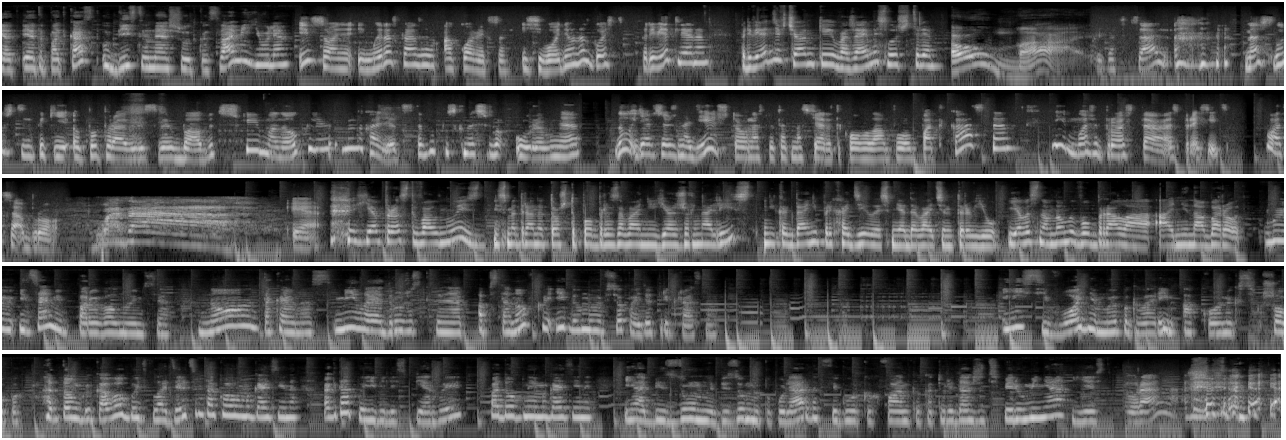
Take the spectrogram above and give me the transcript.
привет! Это подкаст «Убийственная шутка». С вами Юля. И Соня, и мы рассказываем о комиксах. И сегодня у нас гость. Привет, Лена! Привет, девчонки, уважаемые слушатели. Oh май! Как официально. Наши слушатели такие э, поправили свои бабочки, монокли. Ну, наконец-то, выпуск нашего уровня. Ну, я все же надеюсь, что у нас тут атмосфера такого лампового подкаста, и можем просто спросить, what's up, bro? What's up? Yeah. Я просто волнуюсь, несмотря на то, что по образованию я журналист, никогда не приходилось мне давать интервью. Я в основном его брала, а не наоборот. Мы и сами порой волнуемся, но такая у нас милая, дружественная обстановка, и думаю, все пойдет прекрасно. И сегодня мы поговорим о комикс-шопах, о том, каково быть владельцем такого магазина, когда появились первые подобные магазины, и о безумно-безумно популярных фигурках фанка, которые даже теперь у меня есть. Ура!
